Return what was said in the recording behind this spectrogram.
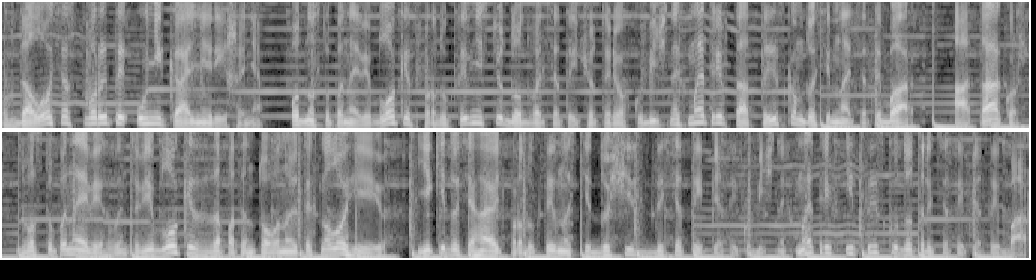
вдалося створити унікальні рішення: одноступеневі блоки з продуктивністю до 24 кубічних метрів та тиском до 17 бар, а також двоступеневі гвинтові блоки з запатентованою технологією, які досягають продуктивності до 65 кубічних метрів і тиску до 35 бар.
